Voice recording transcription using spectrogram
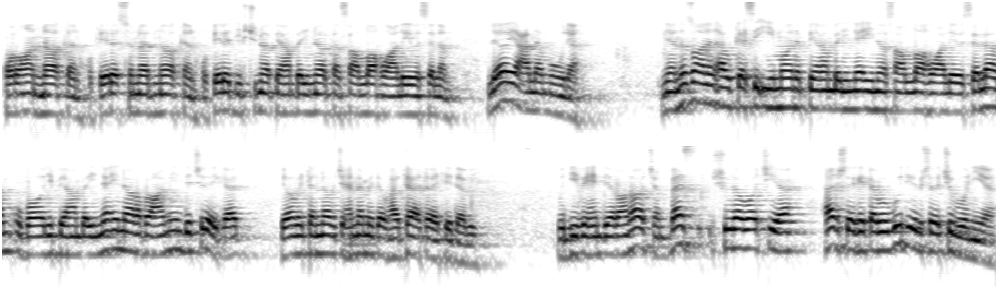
قرآن ناكن خفير سنة ناكن خفير ديفشنا بيعنبري ناكن صلى الله عليه وسلم. لا يعلمون. نظانا أو كسي ايمان بيعنبري نائنا صلى الله عليه وسلم وباري بيعنبري نائنا رب العالمين دي چلي دوامت الناف جهنم دو هتا هتا هتا دوی. و دیو هندرانا چن بس شولا چیه؟ هر شتا که تبو بودی بشتا چو بونیه.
